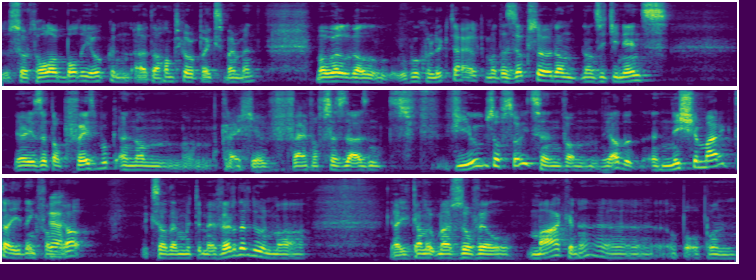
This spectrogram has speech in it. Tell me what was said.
Een soort hollow body, ook een uit de hand gelopen experiment. Maar wel, wel goed gelukt eigenlijk. Maar dat is ook zo, dan, dan zit je ineens... Ja, je zit op Facebook en dan, dan krijg je vijf of zesduizend views of zoiets. En van, ja, de- een niche-markt, dat je denkt van, Ja. ja. ik zou daar moeten mee verder doen, maar... Ja, je kan ook maar zoveel maken. Hè. eh, op, op een,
